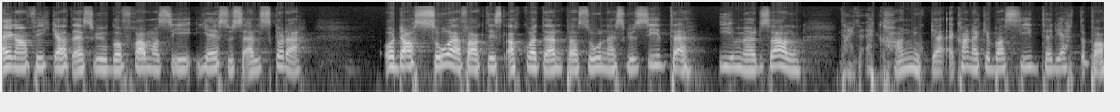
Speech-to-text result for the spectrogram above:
En gang fikk jeg at jeg skulle gå fram og si 'Jesus elsker deg'. Og da så jeg faktisk akkurat den personen jeg skulle si til, i møtesalen. Jeg tenkte jeg kan jo ikke jeg kan ikke bare si det til de etterpå.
